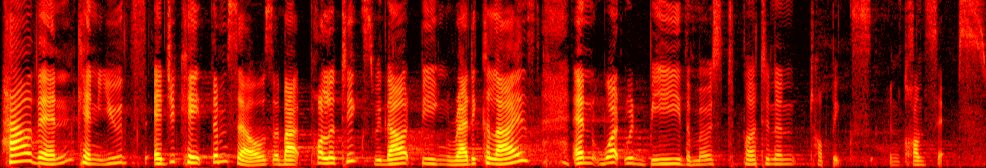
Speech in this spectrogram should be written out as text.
How then can youths educate themselves about politics without being radicalized? And what would be the most pertinent topics and concepts?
